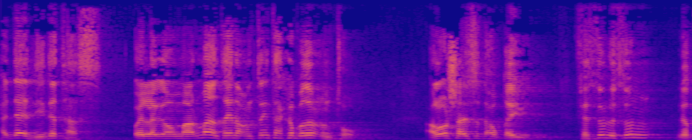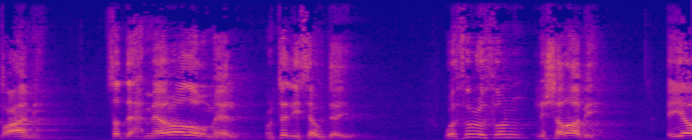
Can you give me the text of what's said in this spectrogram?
Haddaad diidda taas oy lagama maarmaanta inaad cunto intaa ka badan cunto. Calooshaadi saddex u qaybi. Fa thuluthun liطcaamih saddex meeloodow meel cuntadiisa u daayo. Wa thuluthun lisharaabih iyo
